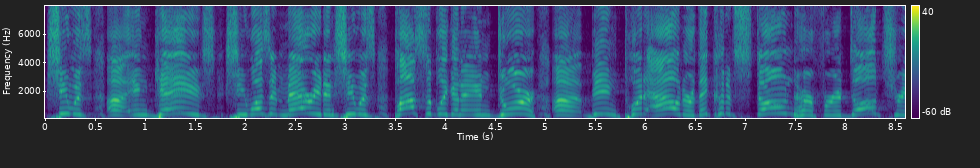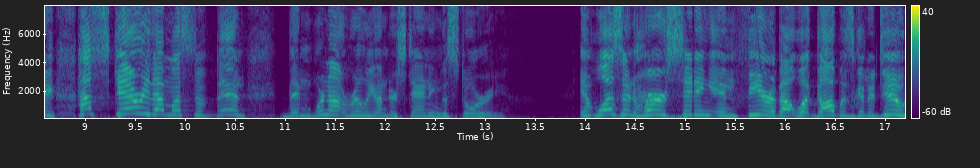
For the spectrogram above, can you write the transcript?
She was uh, engaged, she wasn't married, and she was possibly going to endure uh, being put out, or they could have stoned her for adultery. How scary that must have been. Then we're not really understanding the story. It wasn't her sitting in fear about what God was going to do.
